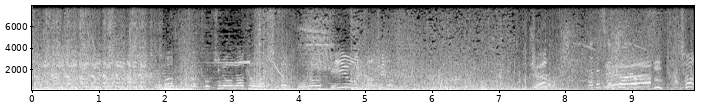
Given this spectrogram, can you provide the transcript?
ダムダムダムダムダムダムダムダムダムダム止まった時の中は一人このディオだけだ私が変わろううん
